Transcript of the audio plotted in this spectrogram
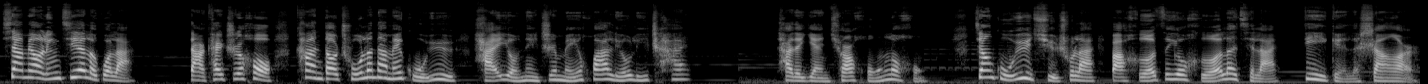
夏妙玲接了过来。打开之后，看到除了那枚古玉，还有那只梅花琉璃钗。他的眼圈红了红，将古玉取出来，把盒子又合了起来，递给了山儿。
